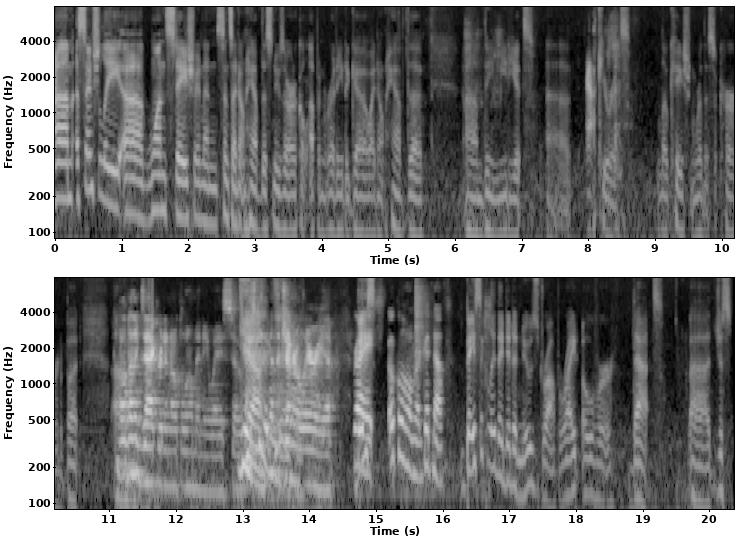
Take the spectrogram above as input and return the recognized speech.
Um, essentially, uh, one station, and since I don't have this news article up and ready to go, I don't have the um, the immediate uh, accurate location where this occurred. But um, well, nothing's accurate in Oklahoma anyway, so Yeah. just in the general area. Right, Bas- Oklahoma. Good enough. basically, they did a news drop right over that, uh, just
